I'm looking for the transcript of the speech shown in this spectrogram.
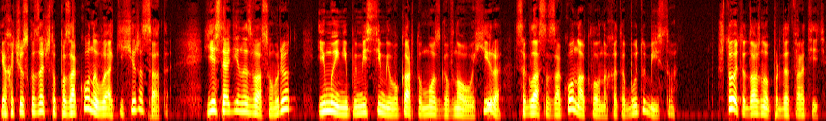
Я хочу сказать, что по закону вы Акихира Сата. Если один из вас умрет, и мы не поместим его карту мозга в нового Хира, согласно закону о клонах, это будет убийство. Что это должно предотвратить?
